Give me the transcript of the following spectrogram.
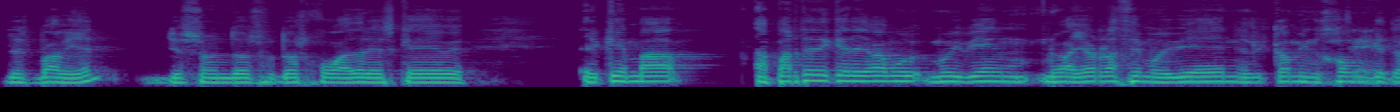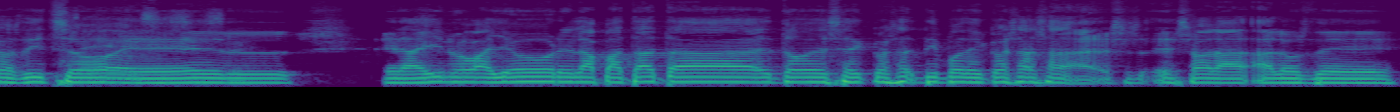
les va bien. Yo son dos, dos jugadores que el Kemba, aparte de que le va muy, bien, Nueva York lo hace muy bien, el coming home que tú has dicho, el, ahí Nueva York, la patata, todo ese tipo de cosas, eso a, los de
